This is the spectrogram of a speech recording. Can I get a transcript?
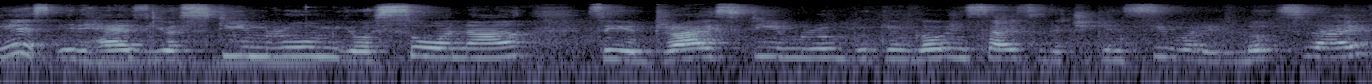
yes, it has your steam room, your sauna, so your dry steam room. We can go inside so that you can see what it looks like.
